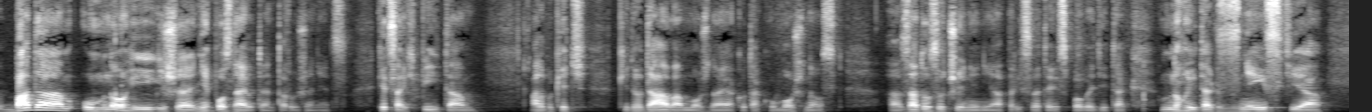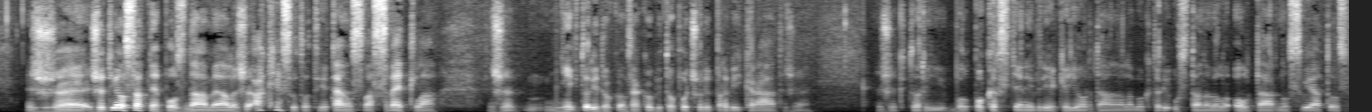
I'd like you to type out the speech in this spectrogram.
badám u mnohých, že nepoznajú tento ruženec. Keď sa ich pýtam, alebo keď, keď ho dávam možno aj ako takú možnosť zadozučenenia pri Svetej spovedi, tak mnohí tak zneistia, že, že tie ostatné poznáme, ale že aké sú to tie tajomstva svetla, že niektorí dokonca ako by to počuli prvýkrát, že, že ktorý bol pokrstený v rieke Jordán, alebo ktorý ustanovil oltárnu sviatosť,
